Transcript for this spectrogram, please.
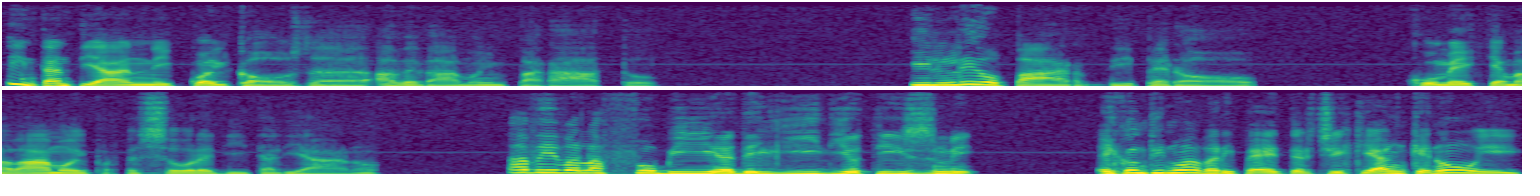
in tanti anni qualcosa avevamo imparato. Il Leopardi, però, come chiamavamo il professore di italiano, aveva la fobia degli idiotismi e continuava a ripeterci che anche noi,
